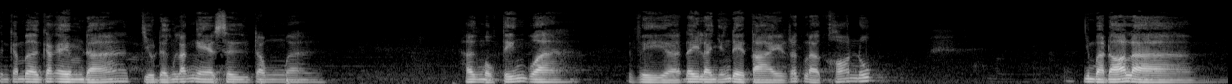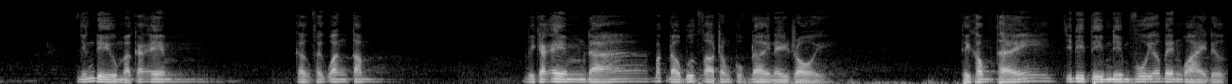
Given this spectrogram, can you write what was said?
Xin cảm ơn các em đã chịu đựng lắng nghe sư trong à, hơn một tiếng qua. Vì à, đây là những đề tài rất là khó nuốt. Nhưng mà đó là những điều mà các em cần phải quan tâm. Vì các em đã bắt đầu bước vào trong cuộc đời này rồi, thì không thể chỉ đi tìm niềm vui ở bên ngoài được.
